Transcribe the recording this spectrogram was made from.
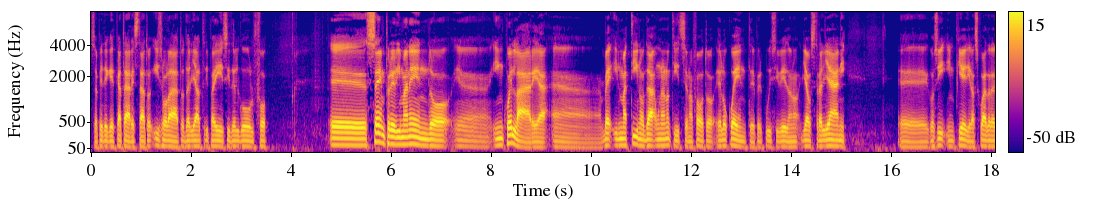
Sapete che il Qatar è stato isolato dagli altri paesi del Golfo. Eh, sempre rimanendo eh, in quell'area, eh, beh, il mattino dà una notizia, una foto eloquente per cui si vedono gli australiani eh, così in piedi, la squadra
